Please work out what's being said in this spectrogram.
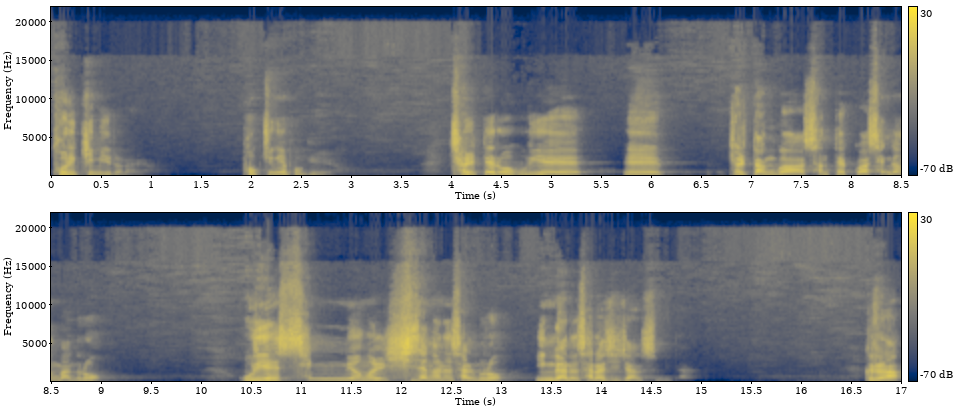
돌이킴이 일어나요. 복 중에 복이에요. 절대로 우리의 결단과 선택과 생각만으로 우리의 생명을 희생하는 삶으로 인간은 사라지지 않습니다. 그러나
